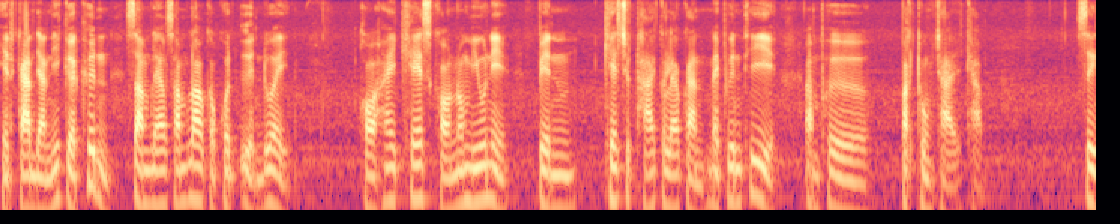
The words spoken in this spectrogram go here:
เหตุการณ์อย่างนี้เกิดขึ้น ซ้ำแล้วซ้ำเล่ากับคนอื่นด้วย ขอให้เคสของน้องมิ้วนี่เป็นเคสสุดท้ายก็แล้วกัน ในพื้นที่อำเภอปักธงชัยครับ ซึ่ง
